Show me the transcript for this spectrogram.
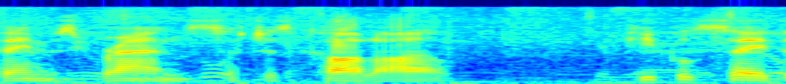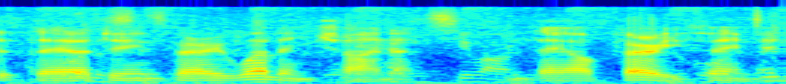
famous brands such as Carlyle, people say that they are doing very well in China, and they are very famous.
